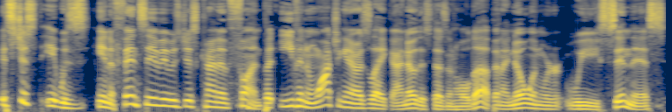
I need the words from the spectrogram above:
it's just it was inoffensive. It was just kind of fun. But even in watching it, I was like, I know this doesn't hold up, and I know when we're, we sin this,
